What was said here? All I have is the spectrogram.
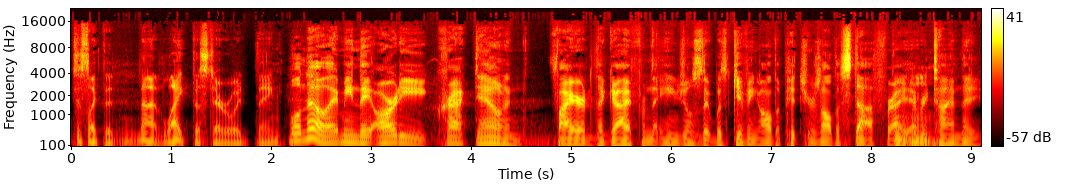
just like the not like the steroid thing. well, no. I mean, they already cracked down and fired the guy from the Angels that was giving all the pitchers all the stuff, right? Mhm. Every time they,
